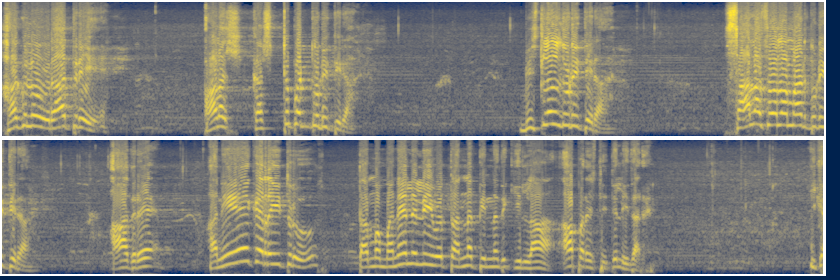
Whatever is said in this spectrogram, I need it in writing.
ಹಗಲು ರಾತ್ರಿ ಬಹಳ ಕಷ್ಟಪಟ್ಟು ದುಡಿತೀರ. ಬಿಸಿಲಲ್ಲಿ ದುಡಿತೀರಾ. ಸಾಲ ಸೋಲ ಮಾಡಿ ದುಡಿತೀರ? ಆದರೆ ಅನೇಕ ರೈತರು ತಮ್ಮ ಮನೆಯಲ್ಲಿ ಇವತ್ತು ಅನ್ನ ತಿನ್ನೋದಕ್ಕಿಲ್ಲ, ಆ ಪರಿಸ್ಥಿತಿಯಲ್ಲಿ ಇದ್ದಾರೆ. ಈಗ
